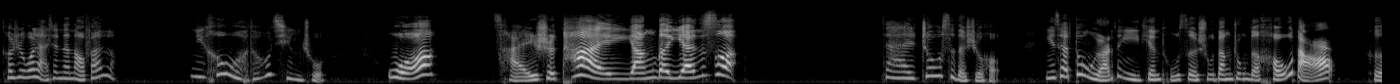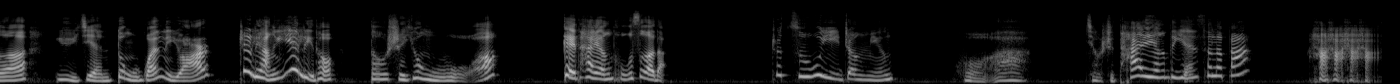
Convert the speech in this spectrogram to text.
可是我俩现在闹翻了。你和我都清楚，我才是太阳的颜色。在周四的时候，你在动物园那一天涂色书当中的猴岛和遇见动物管理员这两页里头，都是用我给太阳涂色的。这足以证明我。就是太阳的颜色了吧？哈哈哈哈！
